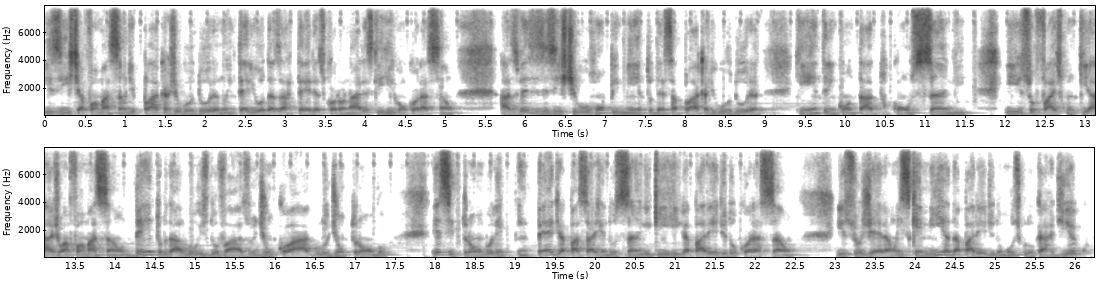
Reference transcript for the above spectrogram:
existe a formação de placas de gordura no interior das artérias coronárias que irrigam o coração. Às vezes existe o rompimento dessa placa de gordura que entra em contato com o sangue e isso faz com que haja uma formação dentro da luz do vaso de um coágulo, de um trombo. Esse trombo impede a passagem do sangue que irriga a parede do coração. Isso gera uma isquemia da parede do músculo cardíaco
